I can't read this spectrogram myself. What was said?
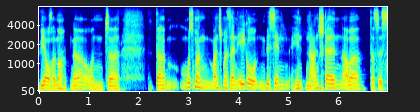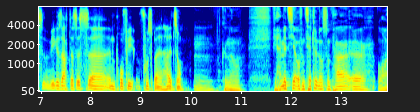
wie auch immer. Ne, und äh, da muss man manchmal sein Ego ein bisschen hinten anstellen, aber das ist, wie gesagt, das ist äh, im Profifußball halt so. Mhm, genau. Wir haben jetzt hier auf dem Zettel noch so ein paar, äh, oh,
